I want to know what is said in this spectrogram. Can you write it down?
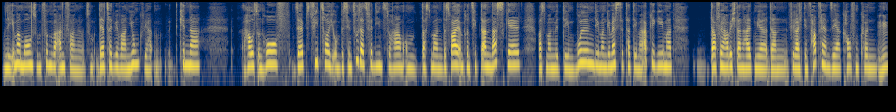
Und ich immer morgens um fünf Uhr anfange. Zum, derzeit, wir waren jung, wir hatten Kinder, Haus und Hof, selbst Viehzeug, um ein bisschen Zusatzverdienst zu haben, um dass man, das war ja im Prinzip dann das Geld, was man mit dem Bullen, den man gemästet hat, den man abgegeben hat, dafür habe ich dann halt mir dann vielleicht den Farbfernseher kaufen können. Mhm.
